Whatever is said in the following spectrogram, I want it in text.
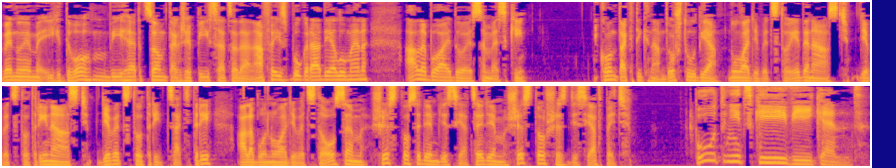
Venujeme ich dvom výhercom, takže písať sa dá na Facebook Rádia Lumen alebo aj do SMS-ky. Kontakty k nám do štúdia 0911 913 933 alebo 0908 677 665. Pútnický víkend.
